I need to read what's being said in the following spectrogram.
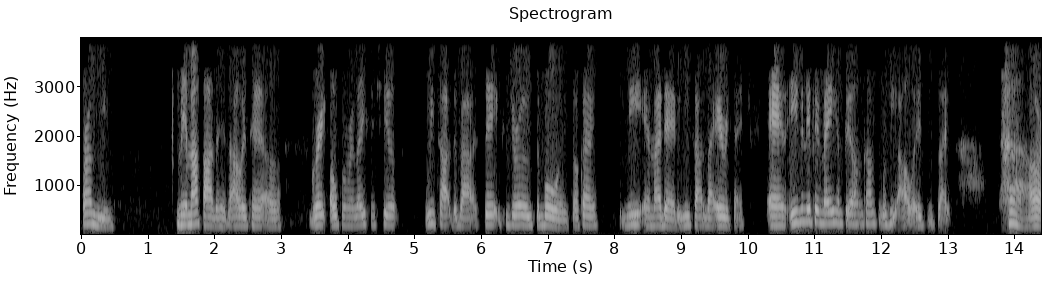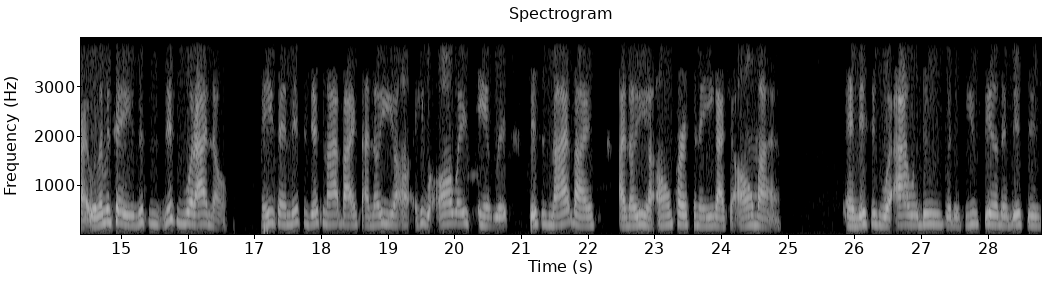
from you. Me and my father has always had a great open relationship. We talked about sex, drugs, and boys, okay? Me and my daddy, we talked about everything. And even if it made him feel uncomfortable, he always was like, all right, well, let me tell you, this is this is what I know. And he's saying, this is just my advice. I know you. He will always end with, this is my advice. I know you're your own person and you got your own mind. And this is what I would do. But if you feel that this is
